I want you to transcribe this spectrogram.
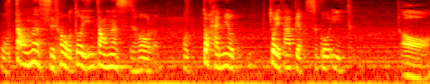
我到那时候，我都已经到那时候了，我都还没有对他表示过意图。哦，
